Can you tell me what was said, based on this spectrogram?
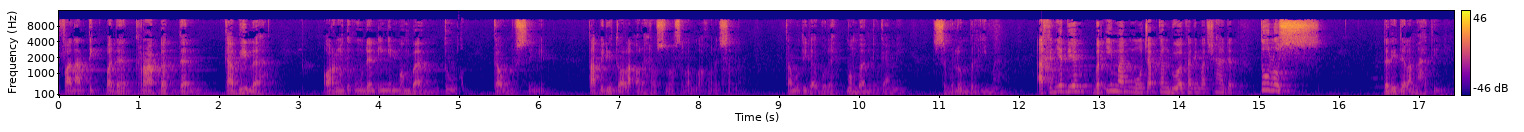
fanatik pada kerabat dan kabilah, Orang itu kemudian ingin membantu kaum muslimin, tapi ditolak oleh Rasulullah Sallallahu Alaihi Wasallam. Kamu tidak boleh membantu kami sebelum beriman. Akhirnya dia beriman mengucapkan dua kalimat syahadat tulus dari dalam hatinya.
